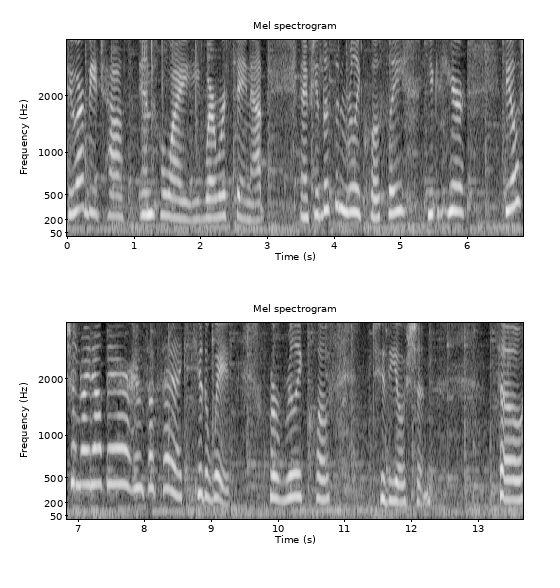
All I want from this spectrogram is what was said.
to our beach house in Hawaii where we're staying at. And if you listen really closely, you can hear the ocean right out there. I'm so excited. I can hear the waves. We're really close to the ocean. So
